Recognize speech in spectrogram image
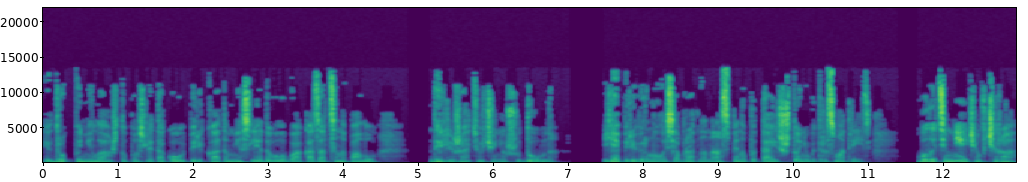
И вдруг поняла, что после такого переката мне следовало бы оказаться на полу, да и лежать очень уж удобно. Я перевернулась обратно на спину, пытаясь что-нибудь рассмотреть. Было темнее, чем вчера.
